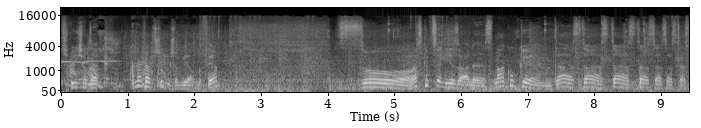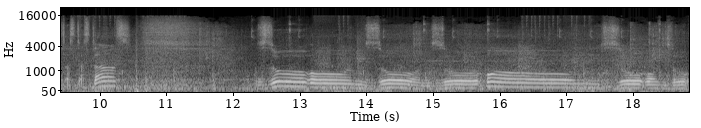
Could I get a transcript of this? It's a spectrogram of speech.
Spiele ich schon seit anderthalb Stunden schon wieder ungefähr. So, was gibt's denn hier so alles? Mal gucken. Das, das, das, das, das, das, das, das, das, das. So und so und so und so und so.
